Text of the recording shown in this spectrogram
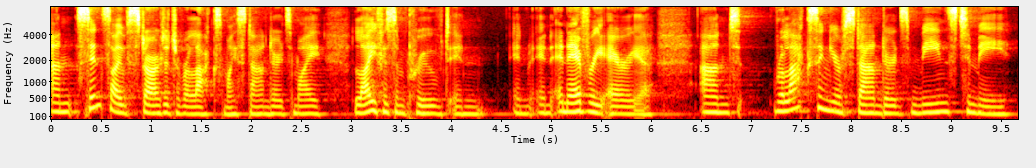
And since I've started to relax my standards, my life has improved in, in, in, in every area. And relaxing your standards means to me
